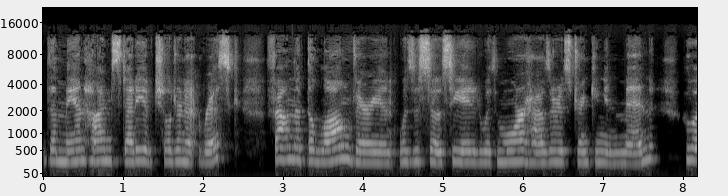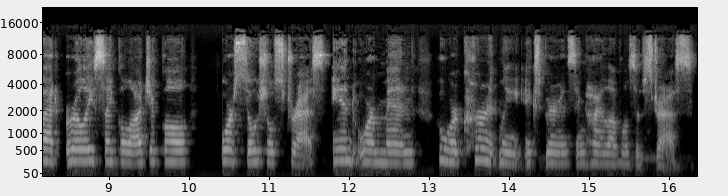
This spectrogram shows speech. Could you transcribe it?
the Mannheim study of children at risk found that the long variant was associated with more hazardous drinking in men who had early psychological or social stress and or men who were currently experiencing high levels of stress.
